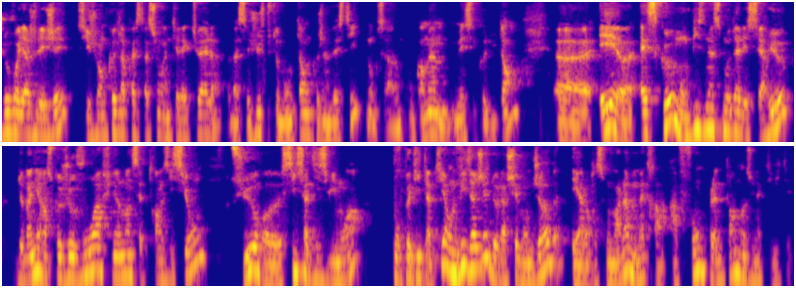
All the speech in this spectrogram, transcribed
je, voyage léger? Si je vends que de la prestation intellectuelle, bah, c'est juste mon temps que j'investis, donc c'est un coût quand même, mais c'est que du temps. Euh, et euh, est-ce que mon business model est sérieux, de manière à ce que je vois finalement cette transition sur 6 euh, à 18 mois? Pour petit à petit envisager de lâcher mon job et alors à ce moment-là me mettre à, fond plein de temps dans une activité.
